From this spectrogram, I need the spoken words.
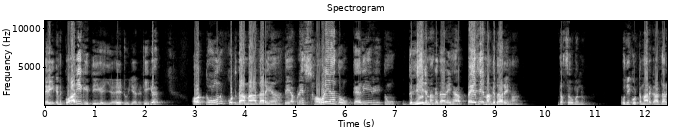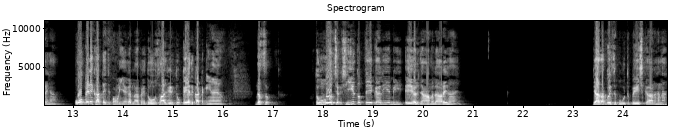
ਤੇਰੀ ਇਨਕੁਆਇਰੀ ਕੀਤੀ ਗਈ ਹੈ A to Z, ਠੀਕ ਹੈ? ਔਰ ਤੂੰ ਉਹਨੂੰ ਕੁੱਟਦਾ ਮਾਰਦਾ ਰਿਹਾ ਤੇ ਆਪਣੇ ਸਹੁਰਿਆਂ ਤੋਂ ਕਹਿ ਲਈਏ ਵੀ ਤੂੰ ਦਹੇਜ ਮੰਗਦਾ ਰਿਹਾ, ਪੈਸੇ ਮੰਗਦਾ ਰਿਹਾ, ਦੱਸੋ ਮੈਨੂੰ। ਉਹਦੀ ਕੁੱਟਮਾਰ ਕਰਦਾ ਰਿਹਾ। ਉਹ ਕਿਹੜੇ ਖਾਤੇ ਚ ਪਾਉਣੀਆਂ ਗੱਲਾਂ ਫੇ 2 ਸਾਲ ਜਿਹੜੀ ਤੂੰ ਕੈਦ ਕੱਟ ਕੇ ਆਇਆ, ਦੱਸੋ। ਤੂੰ ਉਹ ਸ਼ਖਸੀਅਤ ਉੱਤੇ ਕਹਿ ਲਈਏ ਵੀ ਇਹ ਇਲਜ਼ਾਮ ਲਾ ਰਿਹਾ ਹੈ। ਜਾਂ ਤਾਂ ਕੋਈ ਸਬੂਤ ਪੇਸ਼ ਕਰ ਹਨਾ?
